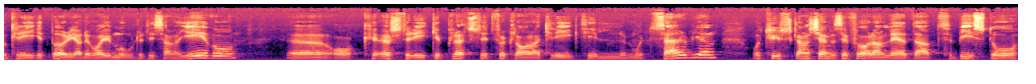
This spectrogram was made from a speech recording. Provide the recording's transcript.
då kriget började. Var ju mordet i Sarajevo eh, och Österrike plötsligt förklarar krig till, mot Serbien och Tyskland kände sig föranledd att bistå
